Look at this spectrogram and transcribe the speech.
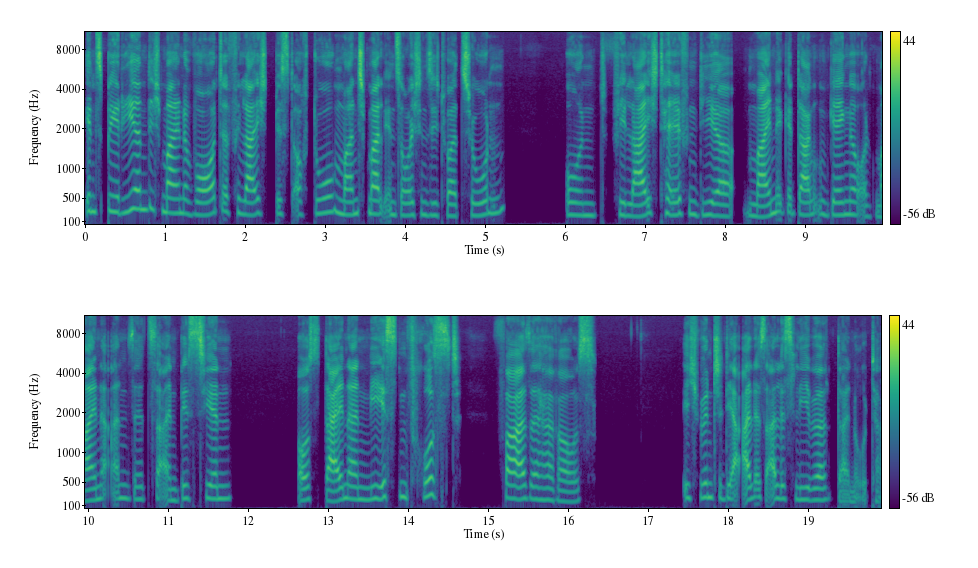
inspirieren dich meine Worte, vielleicht bist auch du manchmal in solchen Situationen und vielleicht helfen dir meine Gedankengänge und meine Ansätze ein bisschen aus deiner nächsten Frustphase heraus. Ich wünsche dir alles, alles Liebe, deine Uta.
